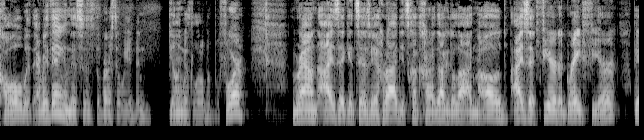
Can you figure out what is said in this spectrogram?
kol, with everything. And this is the verse that we have been dealing with a little bit before. Around Isaac, it says. Isaac feared a great fear. This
